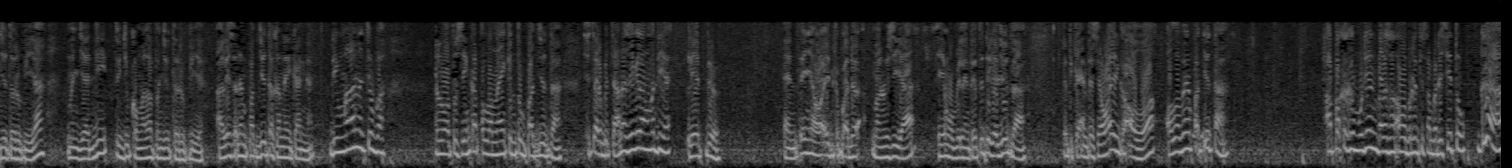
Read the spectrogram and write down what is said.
juta rupiah menjadi 7,8 juta rupiah. Alias ada 4 juta kenaikannya. Di mana coba? Dalam waktu singkat Allah naikin tuh 4 juta. Secara bercanda saya bilang sama dia, lihat tuh, ente nyawain kepada manusia, ya mobil ente itu 3 juta. Ketika ente sewain ke Allah, Allah bayar 4 juta. Apakah kemudian balasan Allah berhenti sampai di situ? Enggak.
